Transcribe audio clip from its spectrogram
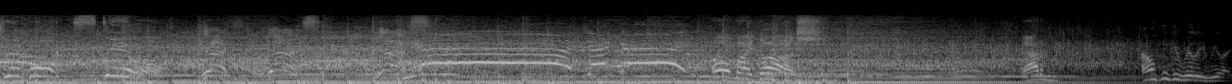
triple steal. Yes, yes, yes. Yeah, Jackie! Oh my gosh. Adam, I don't think you really realize.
